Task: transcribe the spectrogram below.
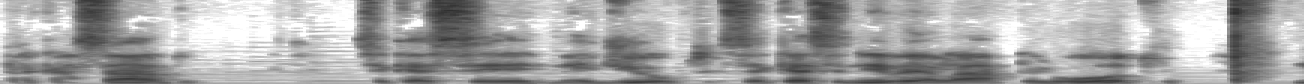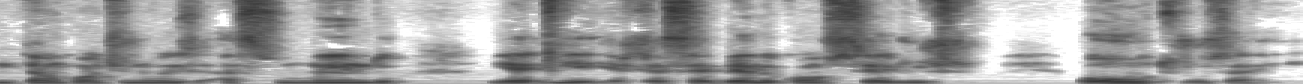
Fracassado? Você quer ser medíocre? Você quer se nivelar pelo outro? Então continue assumindo e, e recebendo conselhos outros aí.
